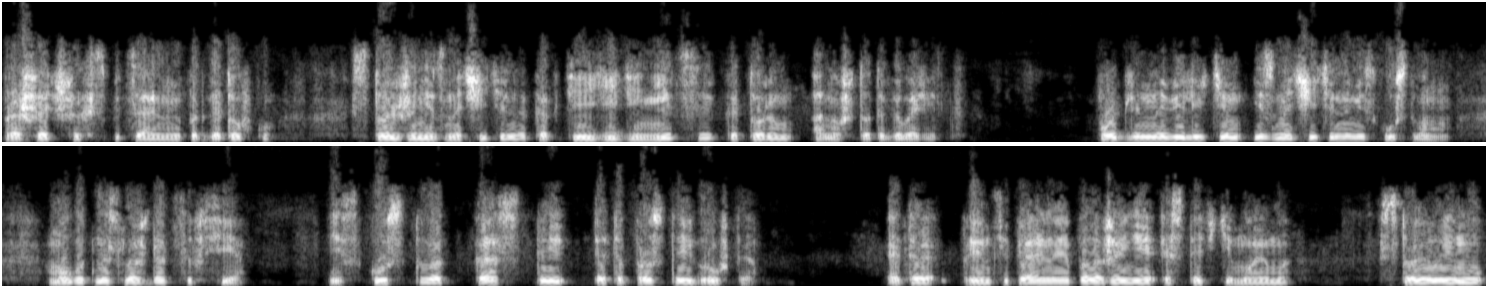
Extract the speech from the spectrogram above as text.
прошедших специальную подготовку, столь же незначительно, как те единицы, которым оно что-то говорит. Подлинно великим и значительным искусством — могут наслаждаться все. Искусство касты — это просто игрушка. Это принципиальное положение эстетики Моэма стоило ему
